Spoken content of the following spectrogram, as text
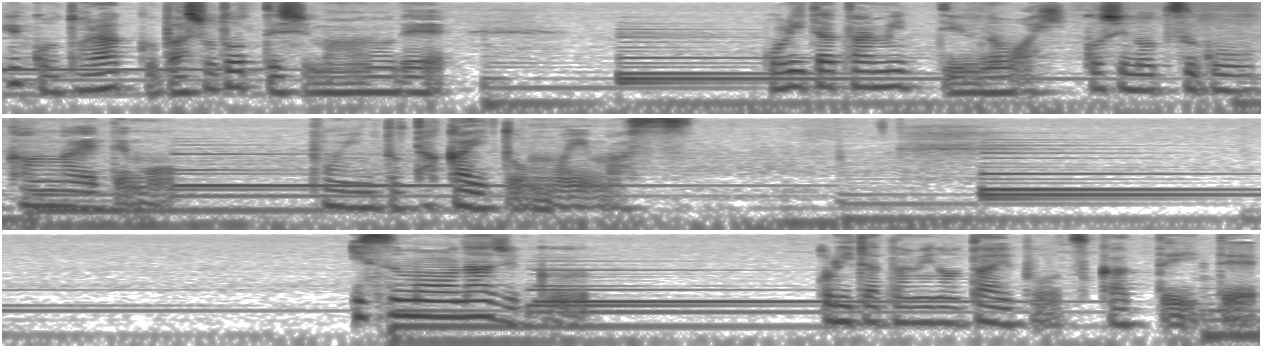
結構トラック場所取ってしまうので折りたたみっていうのは引っ越しの都合を考えてもポイント高いと思います。椅子も同じく折りたたみのタイプを使っていて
